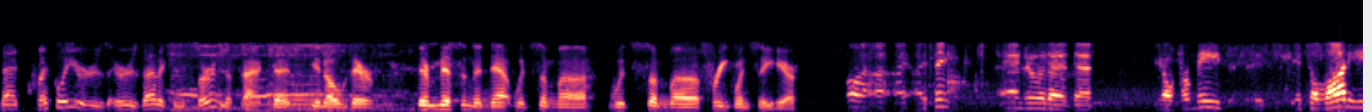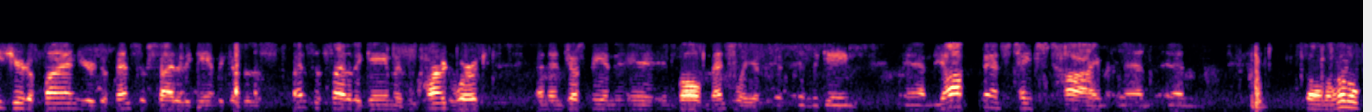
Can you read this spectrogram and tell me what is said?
that quickly, or is or is that a concern? The fact that you know they're they're missing the net with some uh, with some uh, frequency here. Well, I, I think Andrew that that you know for me it's it's a lot easier to find your defensive side of the game because the defensive side of the game is hard work and then just being involved mentally in, in, in the game. And the offense takes time and and so the little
